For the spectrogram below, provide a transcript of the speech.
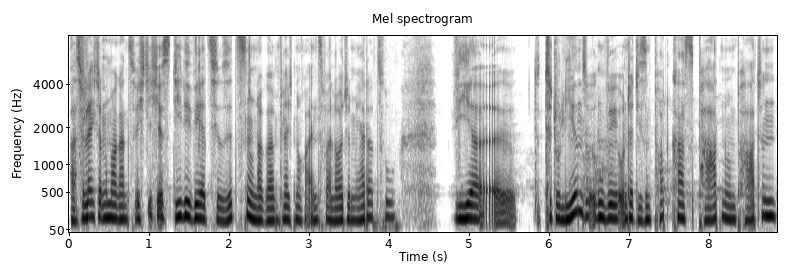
Was vielleicht auch nochmal ganz wichtig ist, die, die wir jetzt hier sitzen, und da gehören vielleicht noch ein, zwei Leute mehr dazu, wir äh, titulieren so irgendwie unter diesen Podcast Paten und Paten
